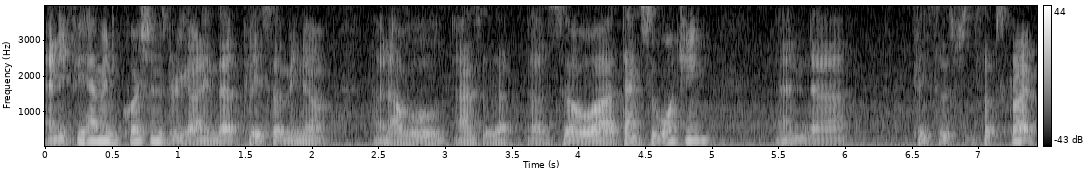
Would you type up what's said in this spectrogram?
And if you have any questions regarding that please let me know and I will answer that. Uh, so uh, thanks for watching and please subscribe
